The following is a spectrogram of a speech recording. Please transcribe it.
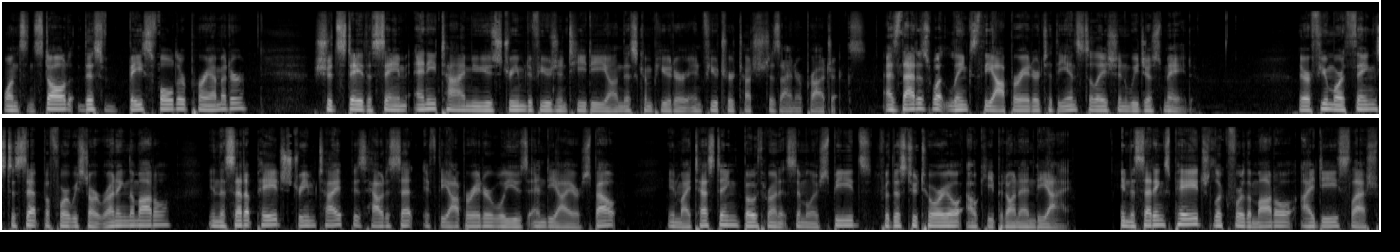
Once installed, this base folder parameter should stay the same anytime you use Stream Diffusion TD on this computer in future Touch Designer projects as that is what links the operator to the installation we just made. There are a few more things to set before we start running the model. In the setup page, stream type is how to set if the operator will use NDI or spout. In my testing, both run at similar speeds. For this tutorial, I'll keep it on NDI. In the settings page, look for the model ID slash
